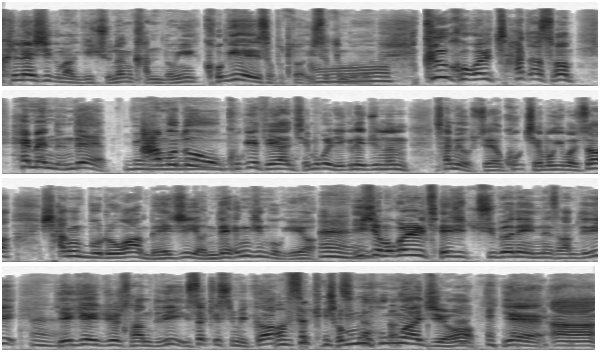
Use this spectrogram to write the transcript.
클래식 음악이 주는 감동이 거기에서부터 있었던 오. 거예요. 그 곡을 찾아서 헤맸는데 네. 아무도 곡에 대한 제목을 얘기를 해주는 사람이 없어요. 곡 제목이 벌써 샹브르와 매즈 연대 행진곡이에요. 네. 이 제목을 제 주변에 있는 사람들이 네. 얘기해줄 사람들이 있었겠습니까? 없었겠죠. 전무후무하지요. 예, 아,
